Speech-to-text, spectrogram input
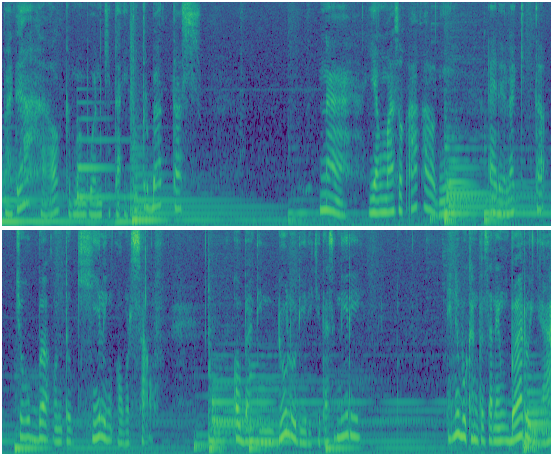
Padahal kemampuan kita itu terbatas. Nah, yang masuk akal nih adalah kita coba untuk healing ourselves. Obatin dulu diri kita sendiri. Ini bukan pesan yang baru ya.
